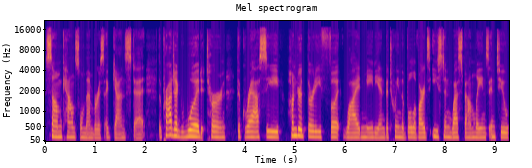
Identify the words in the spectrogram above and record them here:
some council members against it. The project would turn the grassy 130 foot wide median between the boulevard's east and westbound lanes into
